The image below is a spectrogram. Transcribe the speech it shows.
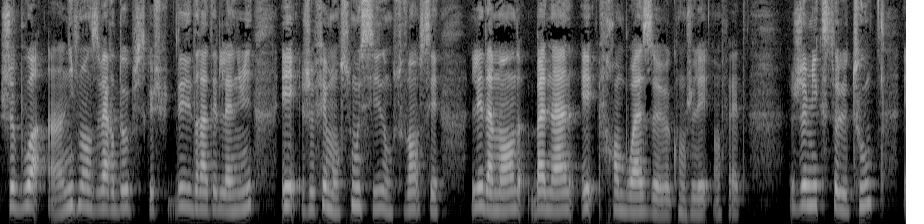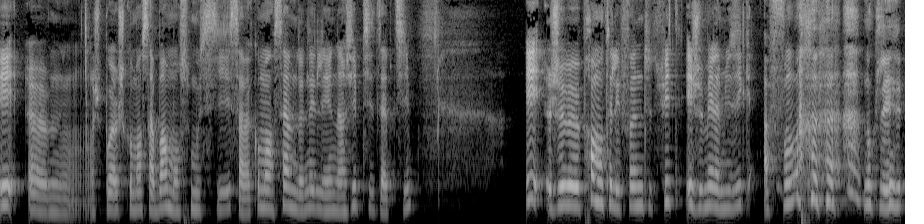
Je bois un immense verre d'eau puisque je suis déshydratée de la nuit et je fais mon smoothie. Donc souvent c'est lait d'amande, banane et framboise euh, congelée en fait. Je mixe le tout et euh, je, commence à boire mon smoothie. Ça va commencer à me donner de l'énergie petit à petit. Et je prends mon téléphone tout de suite et je mets la musique à fond. Donc les,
